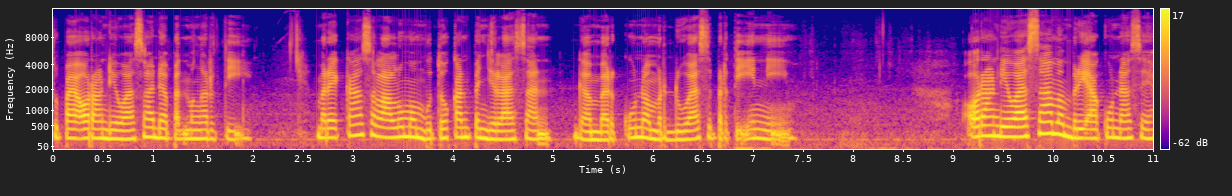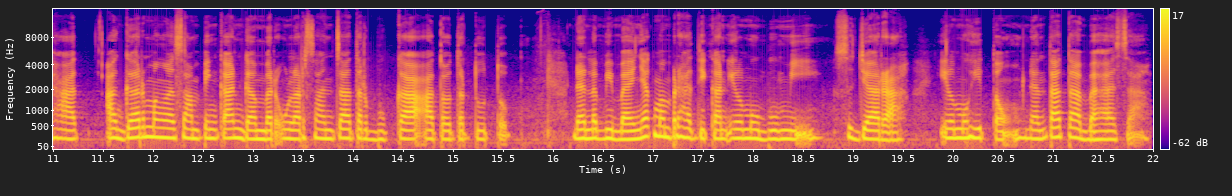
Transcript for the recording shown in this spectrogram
supaya orang dewasa dapat mengerti. Mereka selalu membutuhkan penjelasan. Gambarku nomor dua seperti ini. Orang dewasa memberi aku nasihat agar mengesampingkan gambar ular sanca terbuka atau tertutup dan lebih banyak memperhatikan ilmu bumi, sejarah, ilmu hitung, dan tata bahasa.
